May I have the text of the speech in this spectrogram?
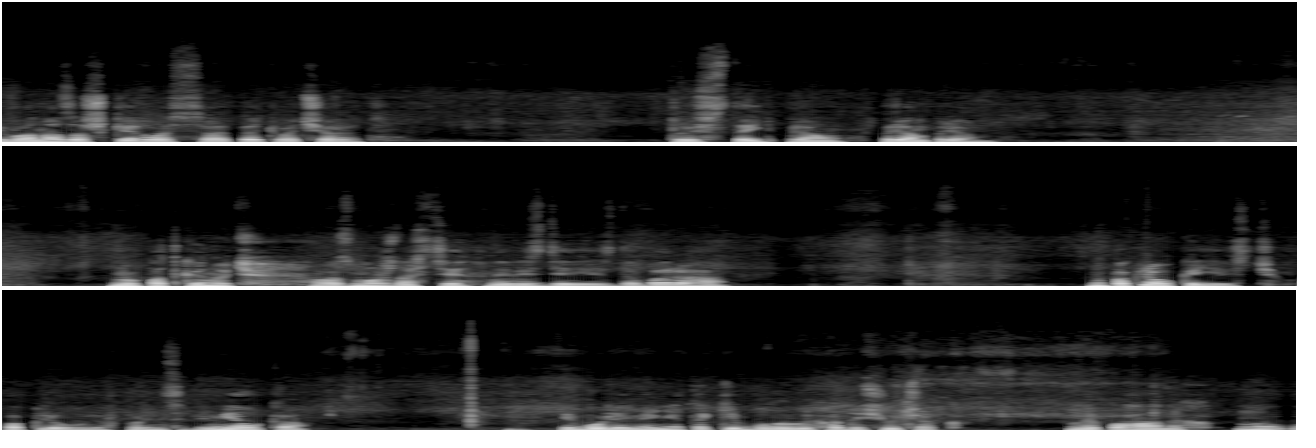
і вона зашкерлася опять в очерет. То есть стоит прям прям прям. Ну подкинуть возможности не везде есть до берега. Ну поклевка есть, поклевываю в принципе мелко. І более-менее такі були виходи щучок непоганих. Ну,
